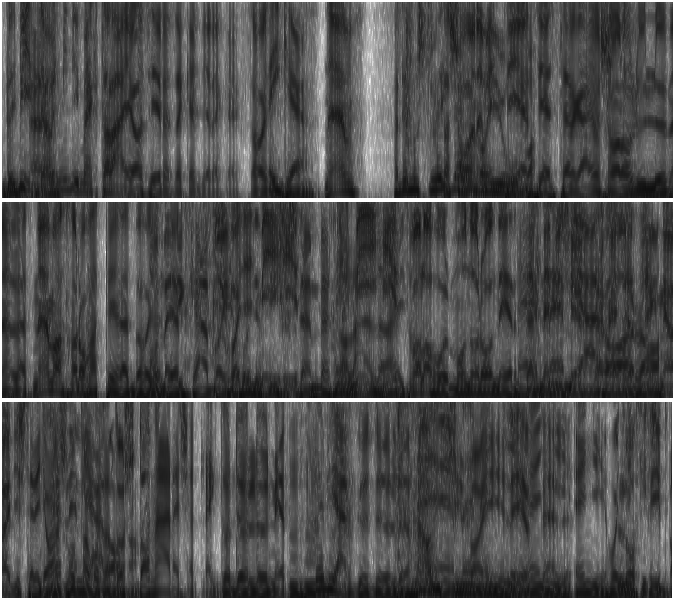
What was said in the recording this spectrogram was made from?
De, mi- de hogy mindig megtalálja azért ezeket gyerekek. Szóval, Igen. Nem? Hát de most Szóval soha nem egy. CLCS szergályos valahol üllő mellett, nem? A rohadt életben, hogy Amerikába azért, vagy hogy egy az méhész, Istenbe egy találna méhész egy- valahol monoron, érted? Nem, Nem, is nem értem jár esetleg, arra. ne adj Isten, egy alsó jár tagozatos arra. tanár esetleg gödöllőn, érted? Nem jár gödöllő. Hát Nem, Amcsiba él, ennyi, érted? ennyi, ennyi. Hogy kicsit,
